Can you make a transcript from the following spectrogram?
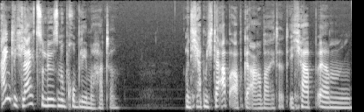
eigentlich leicht zu lösende Probleme hatte. Und ich habe mich da ab abgearbeitet. Ich habe ähm,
